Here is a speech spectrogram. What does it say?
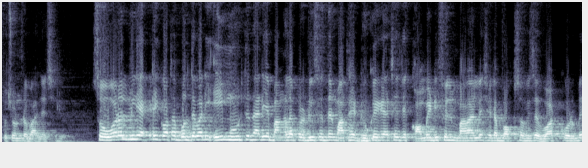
প্রচণ্ড বাজে ছিল। সো ওভারঅল মিলিয়ে একটাই কথা বলতে পারি এই মুহূর্তে দাঁড়িয়ে বাংলা প্রডিউসারদের মাথায় ঢুকে গেছে যে কমেডি ফিল্ম বানালে সেটা বক্স অফিসে ওয়ার্ক করবে।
